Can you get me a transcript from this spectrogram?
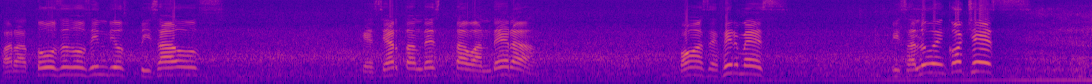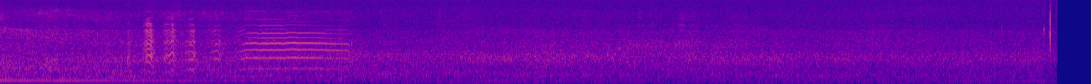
para todos esos indios pisados que se hartan de esta bandera. Pónganse firmes y saluden coches.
